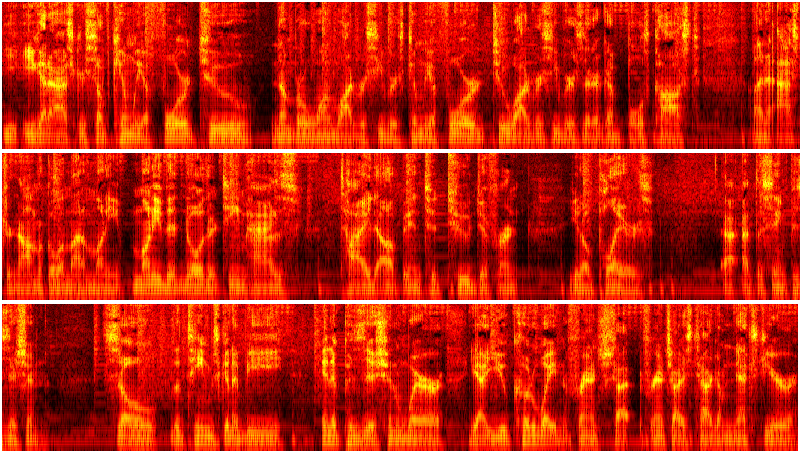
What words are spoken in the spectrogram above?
you, you got to ask yourself, can we afford two number one wide receivers? Can we afford two wide receivers that are going to both cost an astronomical amount of money, money that no other team has tied up into two different, you know, players at, at the same position. So the team's going to be in a position where, yeah, you could wait and franchise franchise tag him next year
